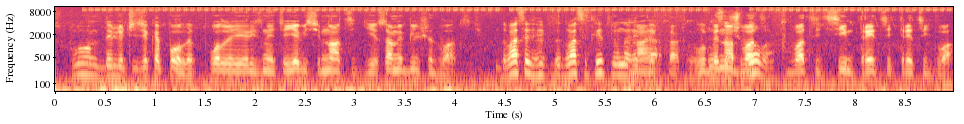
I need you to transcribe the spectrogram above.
З плугом дивлячись, яке поле. Поле є різниця, є 18, є саме більше 20 20, гек- 20 літрів на на гектар. гектар. Глибина це чудово. 20, 27, 30, 32.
